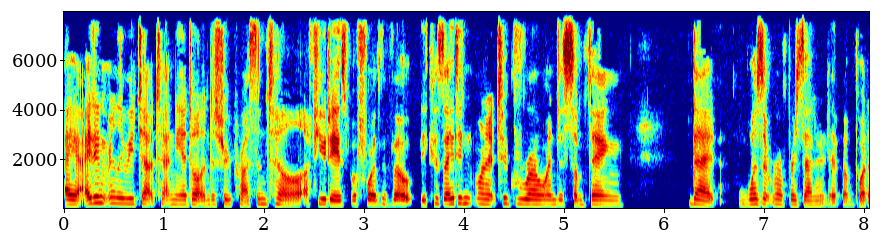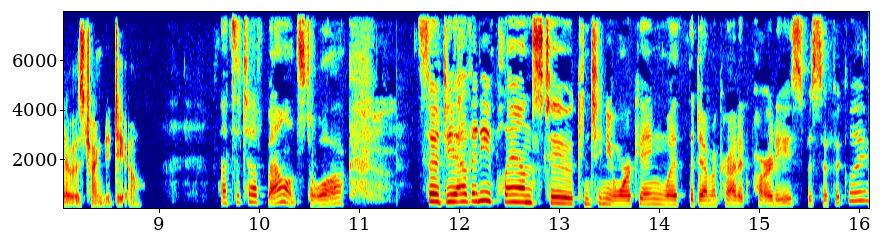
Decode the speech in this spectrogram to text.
I, I didn't really reach out to any adult industry press until a few days before the vote because I didn't want it to grow into something that wasn't representative of what I was trying to do. That's a tough balance to walk. So, do you have any plans to continue working with the Democratic Party specifically?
